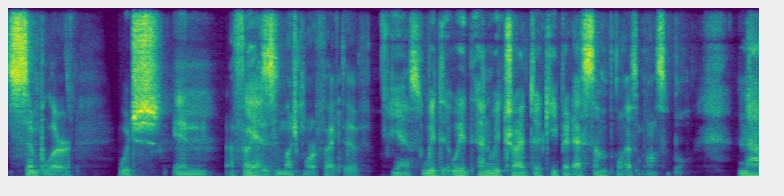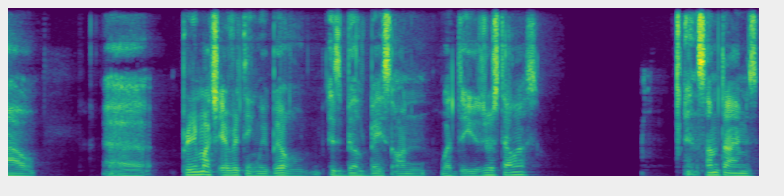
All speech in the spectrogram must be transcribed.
simpler, which in effect yes. is much more effective. Yes, we we and we tried to keep it as simple as possible. Now uh, pretty much everything we build is built based on what the users tell us. And sometimes,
